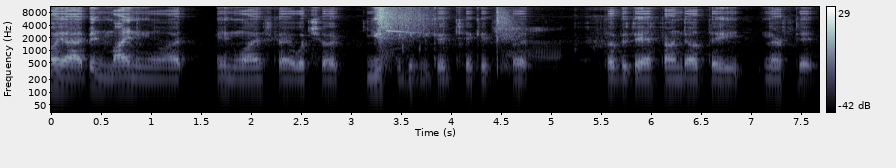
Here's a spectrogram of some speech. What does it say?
Oh yeah, I've been mining a lot in Wise Guy, which uh, used to give you good tickets, but the other day I found out they nerfed it.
